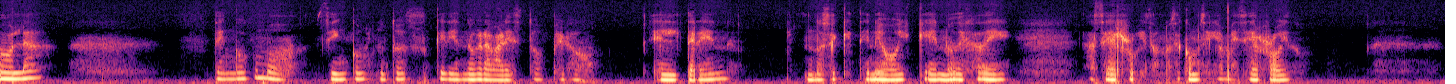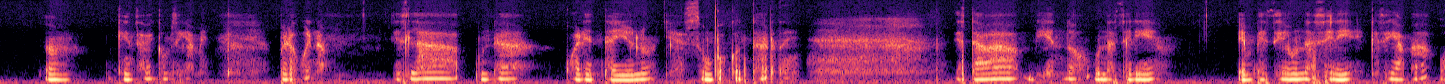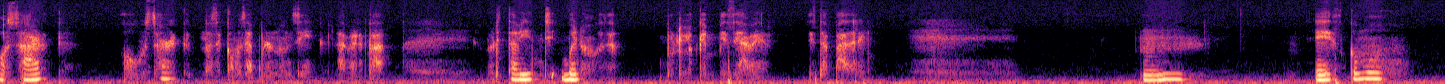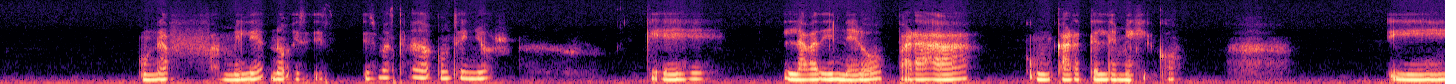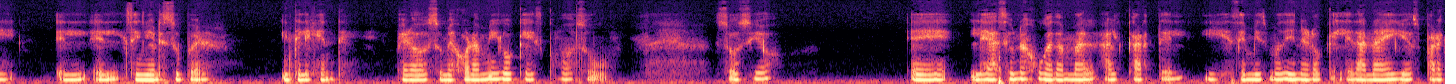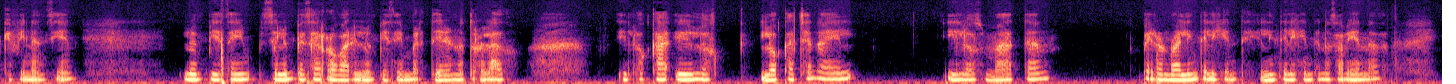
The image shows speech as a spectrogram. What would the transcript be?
Hola. Tengo como cinco minutos queriendo grabar esto, pero el tren, no sé qué tiene hoy, que no deja de hacer ruido. No sé cómo se llama ese ruido. Um, Quién sabe cómo se llame. Pero bueno, es la 1.41, ya es un poco tarde. Estaba viendo una serie. Empecé una serie que se llama Ozark. No sé cómo se pronuncia, la verdad. Pero está bien, bueno, por lo que empecé a ver, está padre. Mm, es como una familia, no, es, es, es más que nada un señor que lava dinero para un cártel de México. Y el, el señor es súper inteligente, pero su mejor amigo, que es como su socio, eh, le hace una jugada mal al cártel y ese mismo dinero que le dan a ellos para que financien, lo empieza, se lo empieza a robar y lo empieza a invertir en otro lado. Y lo, y los, lo cachan a él y los matan, pero no al inteligente. El inteligente no sabía nada.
